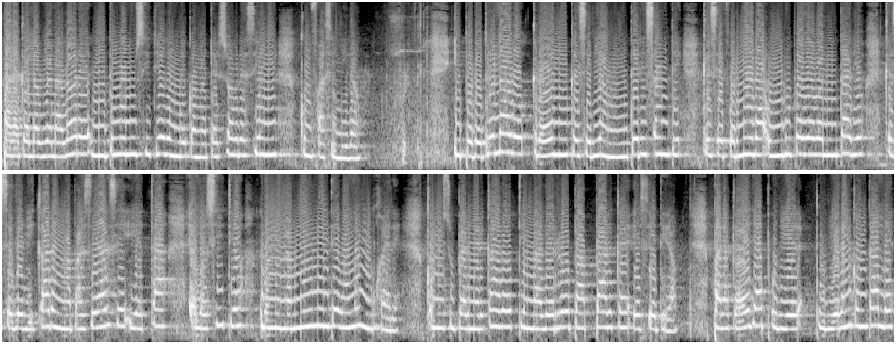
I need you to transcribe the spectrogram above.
para que los violadores no tengan un sitio donde cometer sus agresiones con facilidad. Y por otro lado, creemos que sería muy interesante que se formara un grupo de voluntarios que se dedicaran a pasearse y estar en los sitios donde normalmente van las mujeres, como supermercados, tiendas de ropa, parques, etc., para que ellas pudieran contarles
